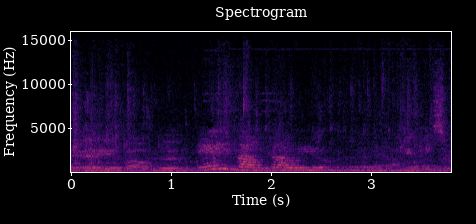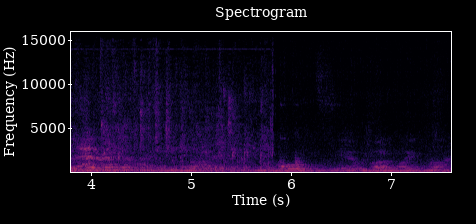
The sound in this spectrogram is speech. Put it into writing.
Hey, about it. Andy's about to follow you. Yeah, we bought a white farm.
